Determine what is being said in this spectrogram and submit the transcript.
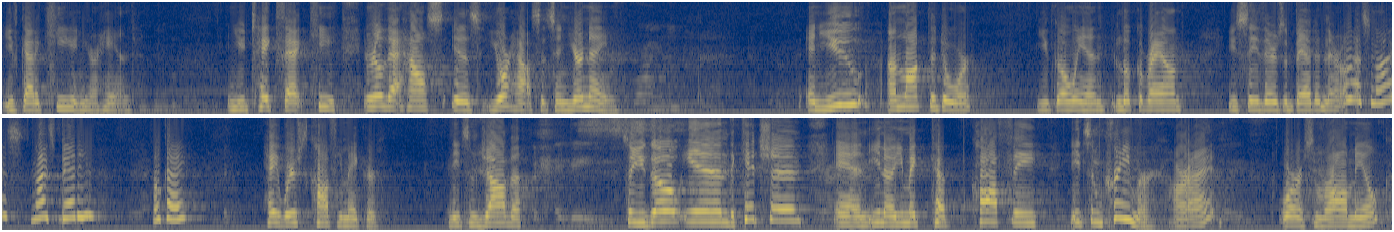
you've got a key in your hand. And you take that key, and really that house is your house, it's in your name. And you unlock the door, you go in, you look around, you see there's a bed in there. Oh, that's nice. Nice bedding. Okay. Hey, where's the coffee maker? Need some Java. So you go in the kitchen and you know you make a cup of coffee, need some creamer, all right? Or some raw milk.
